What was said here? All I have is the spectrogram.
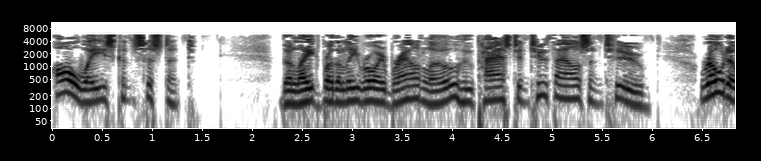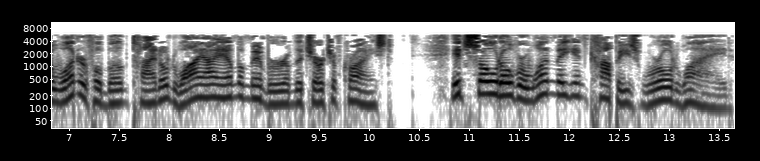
always consistent. The late Brother Leroy Brownlow, who passed in 2002, wrote a wonderful book titled Why I Am a Member of the Church of Christ. It sold over one million copies worldwide.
